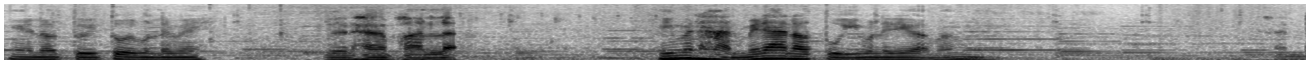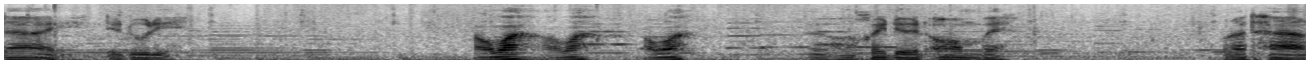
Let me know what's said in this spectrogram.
ไงเราตุ๋ยตุ๋ยมันเลยไหม เดินห้าพันละเฮ้ยมันหันไม่ได้เราตุ๋ยมันเลยดีกว่ามั้งหันได้ เดี๋ยวดูดิ เอาวะเอาวะเอาวะเออค่อยๆเดินอ้อมไปคนละทาง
